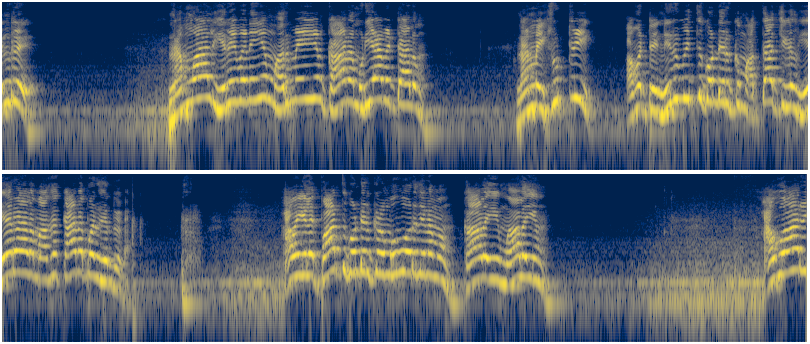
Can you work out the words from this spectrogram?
இன்று நம்மால் இறைவனையும் மறுமையையும் காண முடியாவிட்டாலும் நம்மை சுற்றி அவற்றை நிரூபித்துக் கொண்டிருக்கும் அத்தாட்சிகள் ஏராளமாக காணப்படுகின்றன. அவைகளை பார்த்து கொண்டிருக்கிறோம் ஒவ்வொரு தினமும் காலையும் மாலையும். அவ்வாறு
